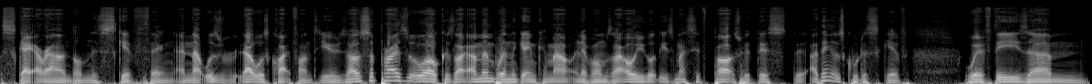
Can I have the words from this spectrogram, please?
skate around on this skiff thing, and that was that was quite fun to use. I was surprised as well because like I remember when the game came out and everyone was like, "Oh, you got these massive parts with this." I think it was called a skiff, with these um,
